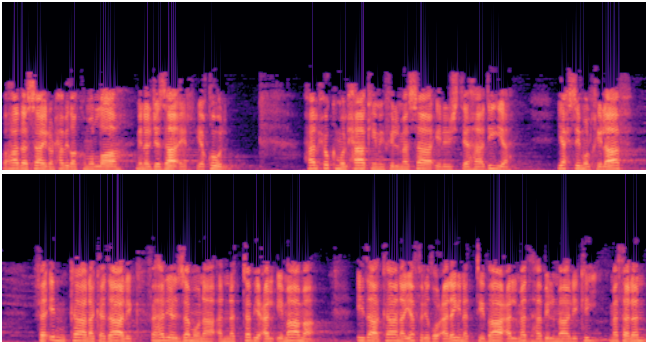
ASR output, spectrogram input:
وهذا سائل حفظكم الله من الجزائر يقول هل حكم الحاكم في المسائل الاجتهادية يحسم الخلاف؟ فإن كان كذلك فهل يلزمنا أن نتبع الإمام إذا كان يفرض علينا اتباع المذهب المالكي مثلا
